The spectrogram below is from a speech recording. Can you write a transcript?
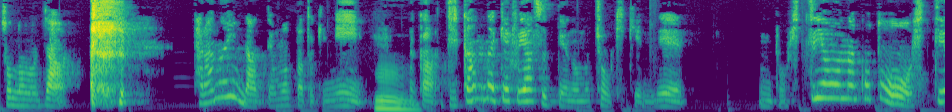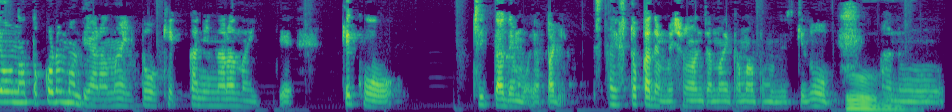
その、じゃあ、足らないんだって思った時に、うんなん。か、時間だけ増やすっていうのも超危険で、うんと、必要なことを必要なところまでやらないと結果にならないって、結構、ツイッターでもやっぱり、スタイフとかでも一緒なんじゃないかなと思うんですけど、うん。あの、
